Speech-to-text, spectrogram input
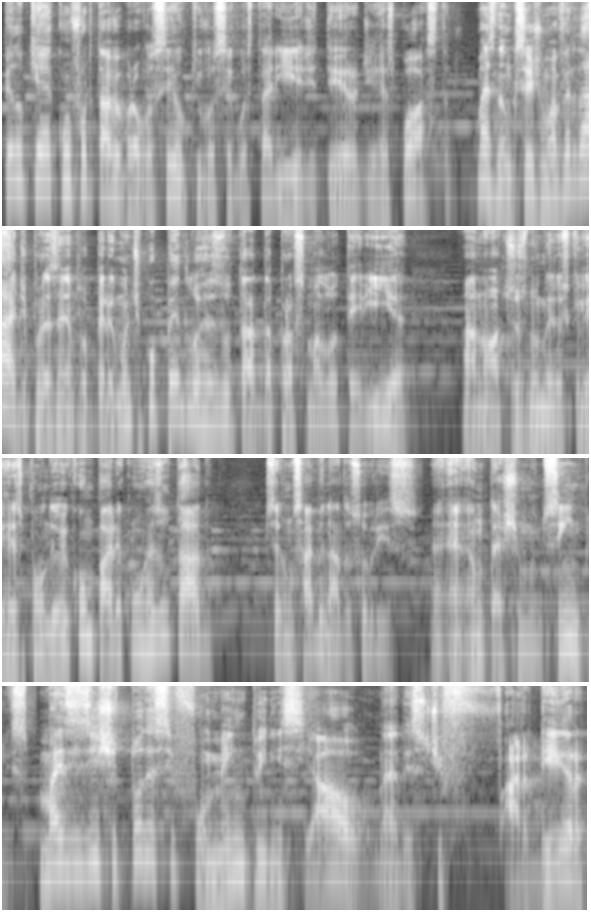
pelo que é confortável para você, o que você gostaria de ter de resposta. Mas não que seja uma verdade. Por exemplo, pergunte para o pêndulo o resultado da próxima loteria, anote os números que ele respondeu e compare com o resultado. Você não sabe nada sobre isso. É, é, é um teste muito simples, mas existe todo esse fomento inicial, né, deste arder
